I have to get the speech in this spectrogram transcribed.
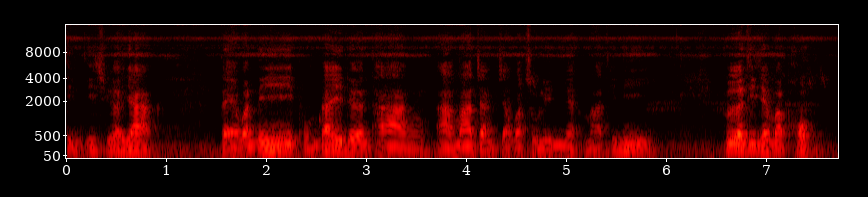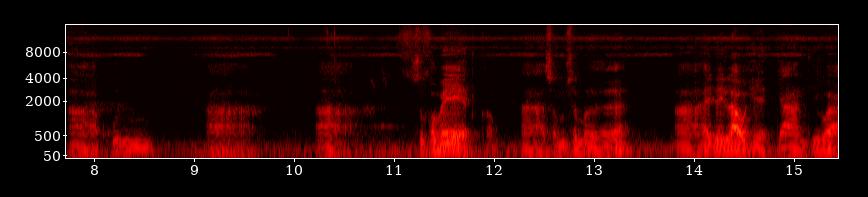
สิ่งที่เชื่อยาก แต่วันนี้ผมได้เดินทางามาจากจังหวัดสุรินทร์เนี่ยมาที่นี่ เพื่อที่จะมาพบาคุณสุภเวศครับอ่าสมเสมออให้ได้เล่าเหตุการณ์ที่ว่า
